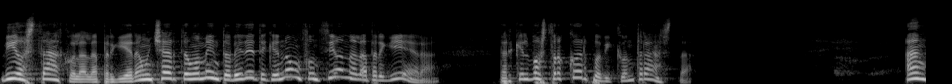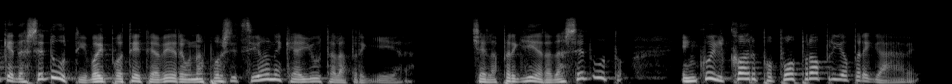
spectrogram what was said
vi ostacola la preghiera. A un certo momento vedete che non funziona la preghiera, perché il vostro corpo vi contrasta. Anche da seduti voi potete avere una posizione che aiuta la preghiera. C'è la preghiera da seduto in cui il corpo può proprio pregare.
